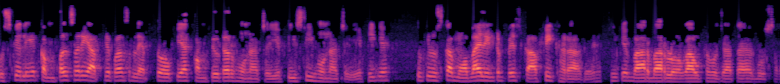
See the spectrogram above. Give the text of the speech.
उसके लिए कंपलसरी आपके पास लैपटॉप या कंप्यूटर होना चाहिए पीसी होना चाहिए, ठीक है? क्योंकि उसका मोबाइल इंटरफेस काफ़ी ख़राब है। ठीक है बार बार लॉग आउट हो जाता है वो सब।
